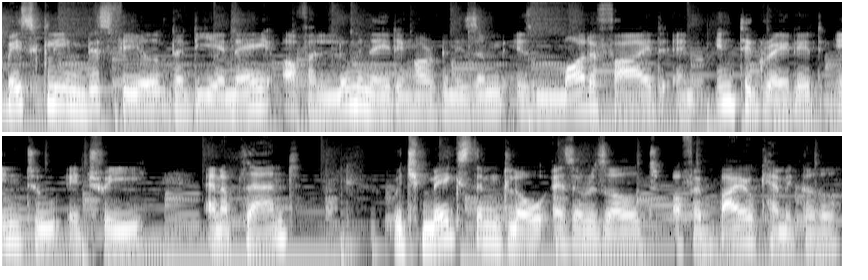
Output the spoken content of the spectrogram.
Basically in this field, the DNA of a illuminating organism is modified and integrated into a tree and a plant which makes them glow as a result of a biochemical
